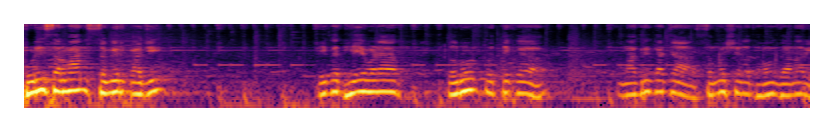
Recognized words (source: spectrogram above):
पुढील सन्मान समीर काजी एक ध्येयवाडा तरुण प्रत्येक नागरिकाच्या समस्येला धावून जाणारे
